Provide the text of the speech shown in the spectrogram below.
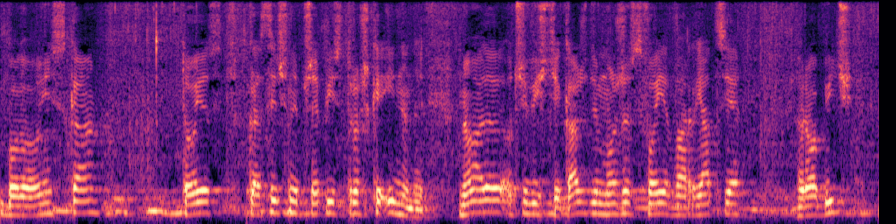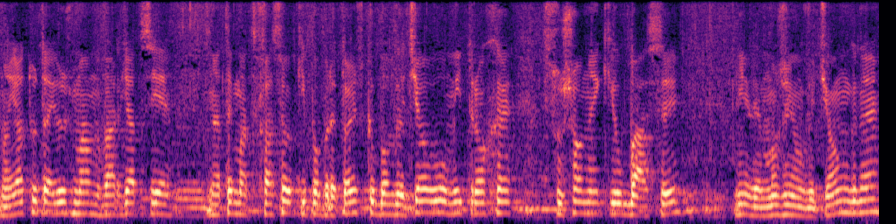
bolońska to jest klasyczny przepis troszkę inny. No ale oczywiście każdy może swoje wariacje robić. No ja tutaj już mam wariacje na temat fasolki po bretońsku, bo wleciało mi trochę suszonej kiełbasy. Nie wiem, może ją wyciągnę.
